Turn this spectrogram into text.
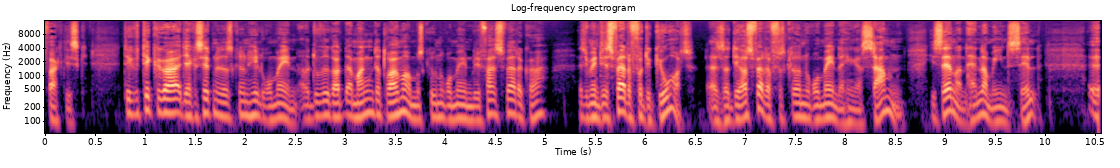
faktisk. Det, det kan gøre, at jeg kan sætte mig ned og skrive en hel roman. Og du ved godt, der er mange, der drømmer om at skrive en roman, men det er faktisk svært at gøre. Altså, men det er svært at få det gjort. Altså, det er også svært at få skrevet en roman, der hænger sammen. Især når den handler om en selv. Øh,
